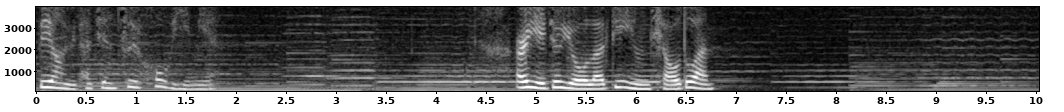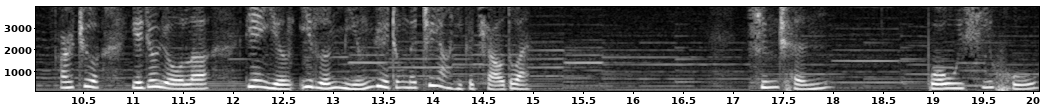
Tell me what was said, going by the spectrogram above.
便要与他见最后一面，而也就有了电影桥段。而这也就有了电影《一轮明月》中的这样一个桥段：清晨，薄雾西湖，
